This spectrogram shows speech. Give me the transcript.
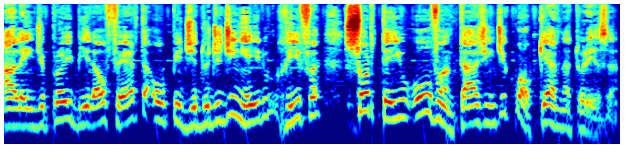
Além de proibir a oferta ou pedido de dinheiro, rifa, sorteio ou vantagem de qualquer natureza.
